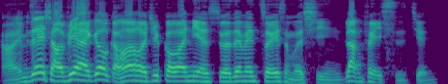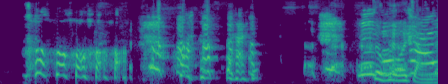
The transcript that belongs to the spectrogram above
啊，你们这些小屁孩，给我赶快回去乖乖念书，在那边追什么星，浪费时间。哇塞！直接开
